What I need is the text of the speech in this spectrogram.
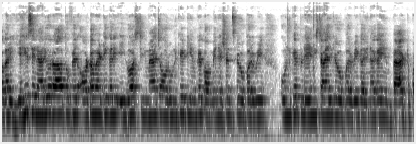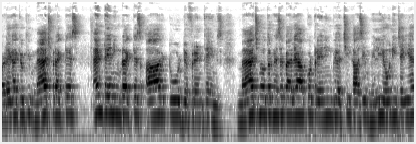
अगर यही सिनेरियो रहा तो फिर ऑटोमेटिकली ईगोर टी मैच और उनकी टीम के कॉम्बिनेशन के ऊपर भी, उनके प्लेइंग स्टाइल के ऊपर भी कहीं ना कहीं इम्पैक्ट पड़ेगा, क्योंकि match practice and training practice are two different things match में उतरने से पहले आपको ट्रेनिंग भी अच्छी खासी मिली होनी चाहिए,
